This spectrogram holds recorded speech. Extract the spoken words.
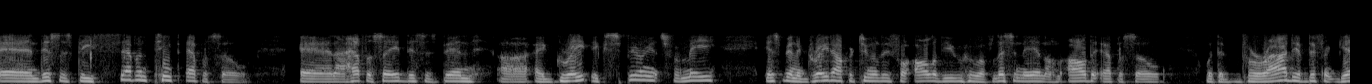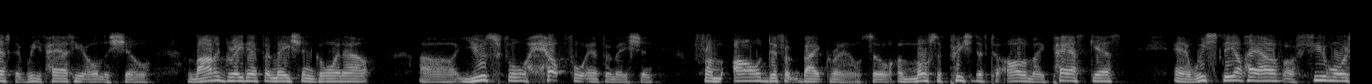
and this is the 17th episode. And I have to say, this has been uh, a great experience for me. It's been a great opportunity for all of you who have listened in on all the episodes with a variety of different guests that we've had here on the show. A lot of great information going out, uh, useful, helpful information from all different backgrounds. So I'm most appreciative to all of my past guests. And we still have a few more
